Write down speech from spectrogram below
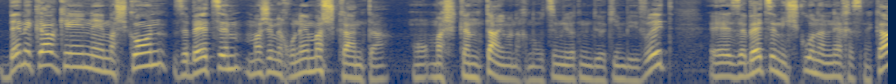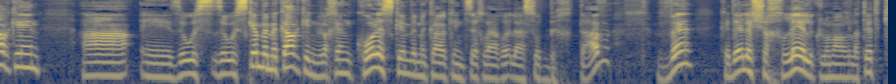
במקרקעין משכון זה בעצם מה שמכונה משכנתה, או משכנתה, אם אנחנו רוצים להיות מדויקים בעברית. זה בעצם משכון על נכס מקרקעין. אה, זהו, זהו הסכם במקרקעין, ולכן כל הסכם במקרקעין צריך להיעשות בכתב, וכדי לשכלל, כלומר לתת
